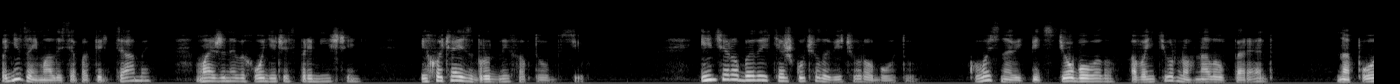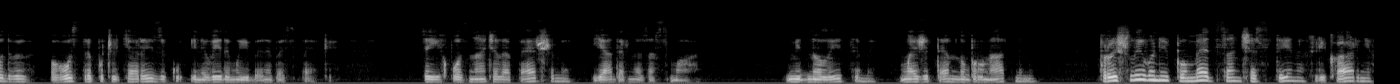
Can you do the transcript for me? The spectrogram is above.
Одні займалися папірцями, майже не виходячи з приміщень, і хоча й з брудних автобусів. Інші робили тяжку чоловічу роботу. Когось навіть підстьобувало, авантюрно гнало вперед, на подвиг, гостре почуття ризику і невидимої небезпеки. Це їх позначила першими ядерна засмага. Міднолицими, майже темно-брунатними, пройшли вони по медсанчастинах, лікарнях,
